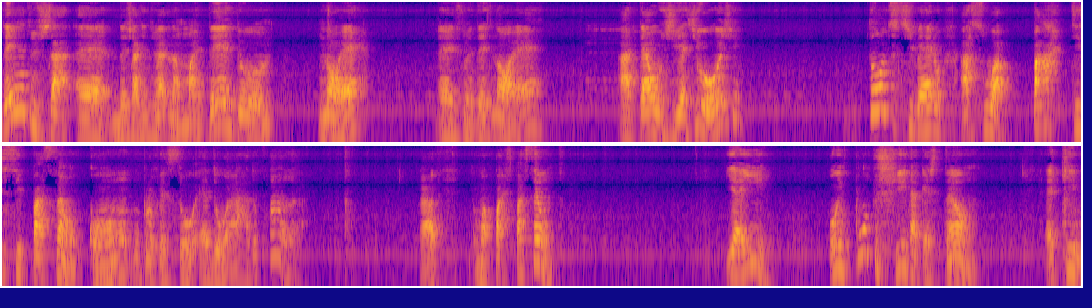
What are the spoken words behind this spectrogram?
Desde o ja, é, do Jardim do Jardim, não, mas desde o Noé, é isso mesmo, desde Noé até os dias de hoje, todos tiveram a sua participação, como o professor Eduardo fala. Sabe? Uma participação. E aí, o ponto X da questão é que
